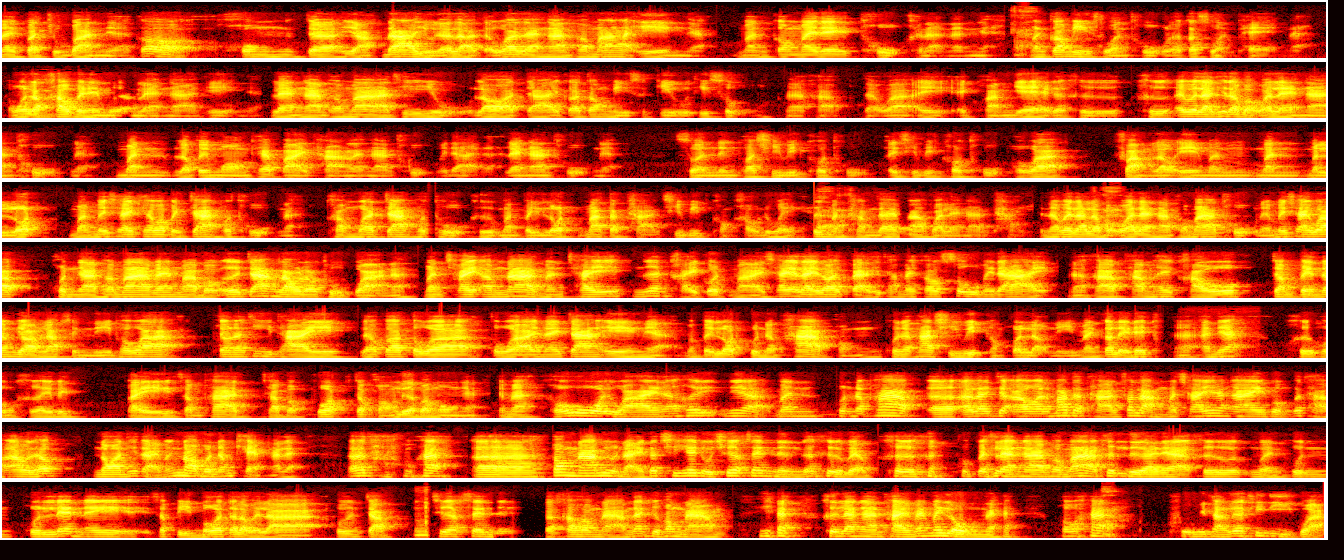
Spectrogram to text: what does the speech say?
ในปัจจุบันเนี่ยก็คงจะอยากได้อยู่แล้วล่ะ แต่ว่าแรงงานพม่าเองเนี่ย มันก็ไม่ได้ถูกขนาดนั้นไงมันก็มีส่วนถูกแล้วก็ส่วนแพงนะสมมติเราเข้าไปในเมืองแรงงานเองเนี่ยแรงงานพม่าที่อยู่รอดได้ก็ต้องมีสกิลที่สูงนะครับ แต่ว่าไอ้ไอ้ความแย่ก็คือ คือไอ้เวลาที่เราบอกว่าแรงงานถูกเนี่ย มันเราไปมองแค่ปลายทางแรงงานถูกไม่ได้นะแรงงานถูกเนี่ย ส่วนหนึ่งเพราะชีวิตเขาถูกไอ้ชีวิตเขาถูก เพราะว่า ฝั่งเราเองมันมันมันลด มันไม่ใช่แค่ว่าไปจ้างเขาถูกนะคำว่าจ้างเขาถูกคือมันไปลดมาตรฐานชีวิตของเขาด้วย ซึ่งมันทำได้มากกว่าแรงงานไทยนะเวลาเราบอกว่าแรงงานพม่าถูกเนี่ยไม่ใช่ว่าคนงานพม่าแม่งมาบอกเออจ้างเราเราถูกกว่านะ มันใช้อำนาจมันใช้เงื่อนไขกฎหมาย ใช้อะไรร้อยแปดที่ทำให้เขาสู้ไม่ได้นะครับทำให้เขาจำเป็นต้องยอมรับสิ่งนี้ เพราะว่า จ้าหน้าที่ไทย แล้วก็ตัวตัวนายจ้างเองเนี่ยมันไปลดคุณภาพของคุณภาพชีวิตของคนเหล่านี้ มันก็เลยได้นะอันเนี้ยคือผมเคยไปไปสัมภาษณ์ชาวพวกเจ้าของเรือประมงเนี่ยใช่ไหมเขาโวยวายนะเฮ้ยเนี่ยมันคุณภาพเอ่ออะไรจะเอามาตรฐานฝรั่งมาใช้ยังไง ผมก็ถามเอาแล้วนอนที่ไหนมันนอนบนน้ำแข็งนั่นแหละ แล้วถามว่าอ่อห้องน้ำอยู่ไหนก็ชี้ให้ดูเชือกเส้นหนึ่งก็คือแบบคือคุณเป็นแรงงานพม่าขึ้นเรือเนี่ย คือเหมือนคุณคุณเล่นไอ้สปีดโบ๊ทตลอดเวลา คุณจับเชือกเส้นหนึ่งแล้วเข้าห้องน้ำนั่นคือห้องน้ำเนี่ยคือแรงงานไทยแม่งไม่ลงนะเพราะว่าคุณมีทางเลือกที่ดีกว่า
